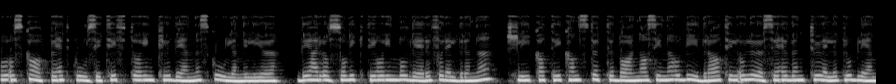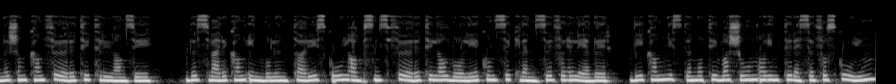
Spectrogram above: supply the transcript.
og å skape et positivt og inkluderende skolemiljø. Det er også viktig å involvere foreldrene, slik at de kan støtte barna sine og bidra til å løse eventuelle problemer som kan føre til truancy. Dessverre kan involuntary skoleabsens føre til alvorlige konsekvenser for elever. De kan miste motivasjon og interesse for skolen,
